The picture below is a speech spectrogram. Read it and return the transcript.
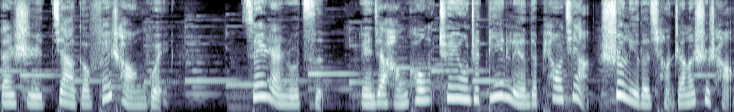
但是价格非常昂贵。虽然如此，廉价航空却用着低廉的票价顺利地抢占了市场，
